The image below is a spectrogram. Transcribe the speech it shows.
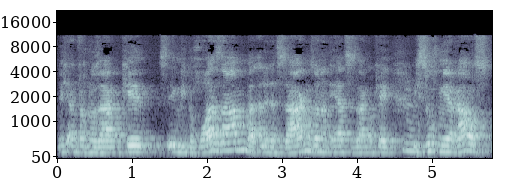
nicht einfach nur sagen, okay, ist irgendwie Gehorsam, weil alle das sagen, sondern eher zu sagen, okay, hm. ich suche mir raus,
